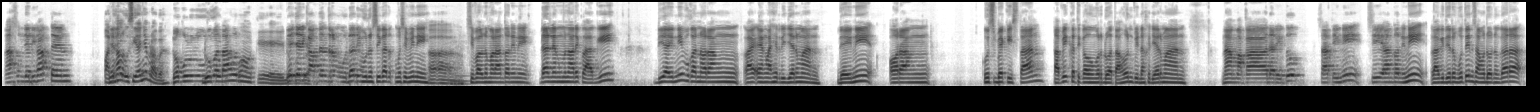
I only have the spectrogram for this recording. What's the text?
langsung jadi kapten Padahal Jadi- usianya berapa? 22 tahun Oke. dia jadi kapten termuda di Bundesliga musim ini Heeh. si Valdemar Anton ini dan yang menarik lagi dia ini bukan orang yang lahir di Jerman dia ini orang Uzbekistan tapi ketika umur 2 tahun pindah ke Jerman. Nah maka dari itu saat ini si Anton ini lagi direbutin sama dua negara.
